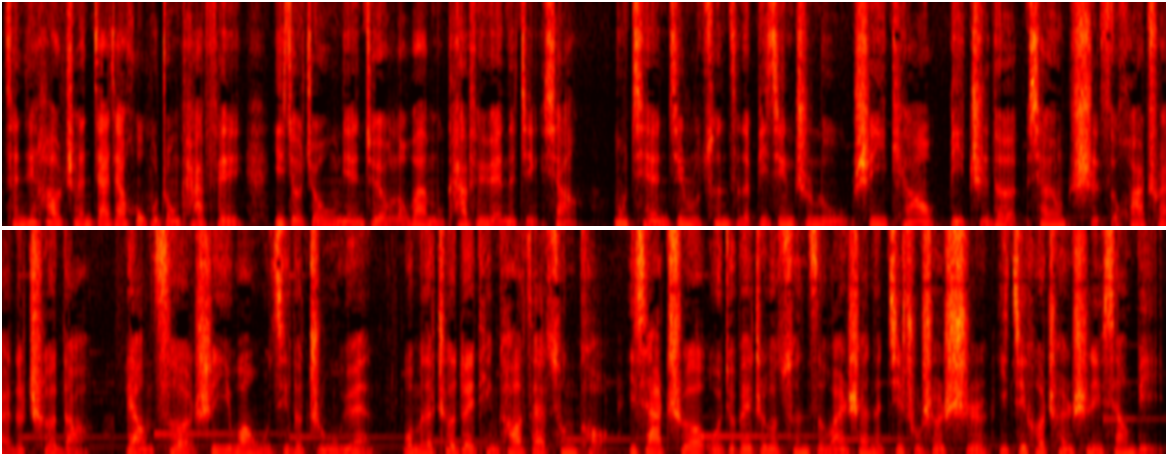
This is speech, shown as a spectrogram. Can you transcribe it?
曾经号称家家户户种咖啡，一九九五年就有了万亩咖啡园的景象。目前进入村子的必经之路是一条笔直的、像用尺子画出来的车道，两侧是一望无际的植物园。我们的车队停靠在村口，一下车我就被这个村子完善的基础设施以及和城市里相比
